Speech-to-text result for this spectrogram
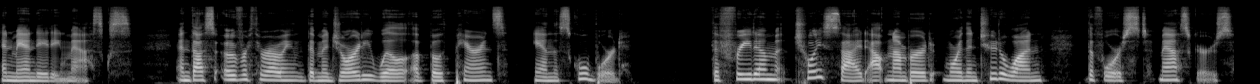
and mandating masks, and thus overthrowing the majority will of both parents and the school board. The freedom choice side outnumbered more than two to one the forced maskers.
